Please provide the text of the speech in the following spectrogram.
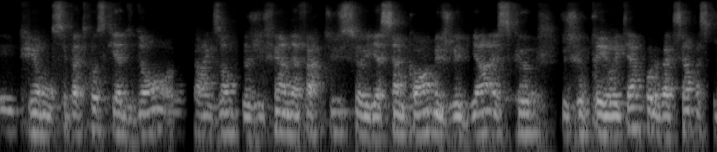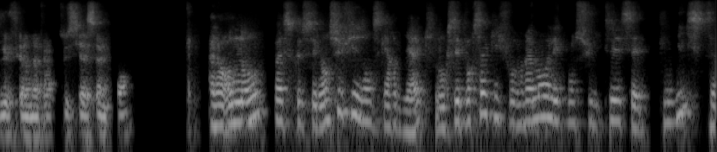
et puis on ne sait pas trop ce qu'il y a dedans. Par exemple, j'ai fait un infarctus euh, il y a cinq ans, mais je vais bien. Est-ce que je suis prioritaire pour le vaccin parce que j'ai fait un infarctus il y a cinq ans? Alors non, parce que c'est l'insuffisance cardiaque. Donc c'est pour ça qu'il faut vraiment aller consulter cette liste.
